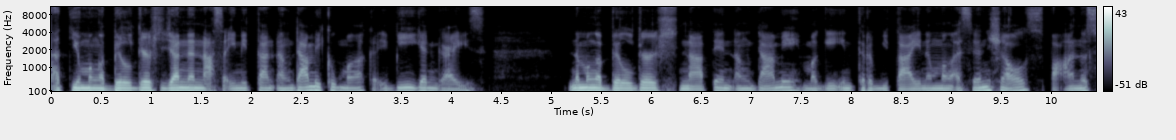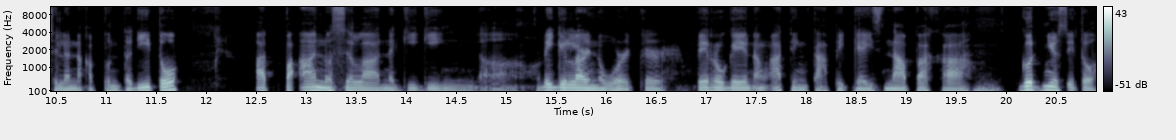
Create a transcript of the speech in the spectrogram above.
at yung mga builders dyan na nasa initan. Ang dami kong mga kaibigan guys na mga builders natin. Ang dami. mag interview tayo ng mga essentials, paano sila nakapunta dito, at paano sila nagiging ah, regular na worker. Pero gayon ang ating topic guys, napaka good news ito.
